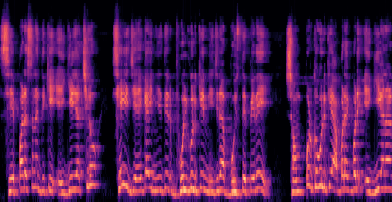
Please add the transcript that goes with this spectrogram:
সেপারেশনের দিকে এগিয়ে যাচ্ছিল, সেই জায়গায় নিজেদের ভুলগুলিকে নিজেরা বুঝতে পেরে সম্পর্কগুলিকে আবার একবার এগিয়ে আনার,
